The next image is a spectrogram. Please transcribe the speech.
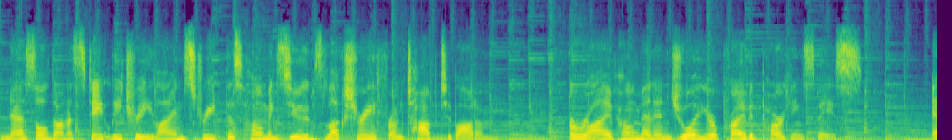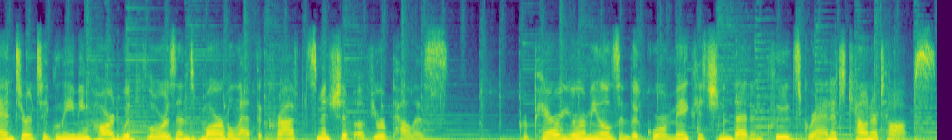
Nestled on a stately tree-lined street this home exudes luxury from top to bottom. Arrive home and enjoy your private parking space. Enter to gleaming hardwood floors and marvel at the craftsmanship of your palace. Prepare your meals in the gourmet kitchen that includes granite countertops,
